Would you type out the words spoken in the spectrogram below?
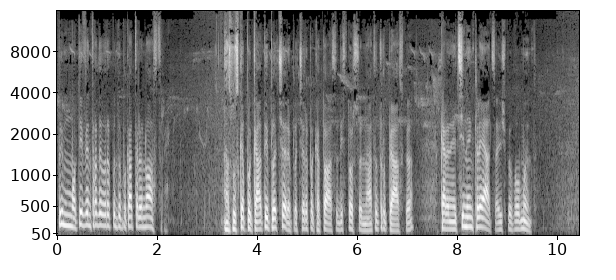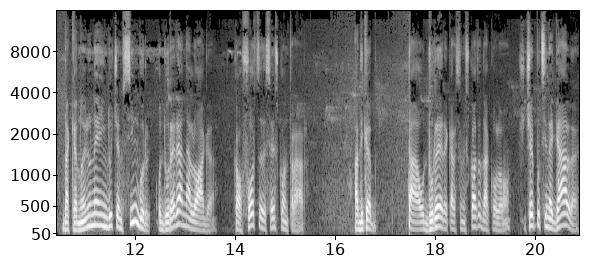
Primul motiv e într-adevăr pentru păcatele noastre. Am spus că păcatul e plăcere, plăcere păcătoasă, distorsionată, trupească, care ne ține încleiați aici pe pământ. Dacă noi nu ne inducem singuri o durere analogă, ca o forță de sens contrar, adică da, o durere care să ne scoată de acolo și cel puțin egală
